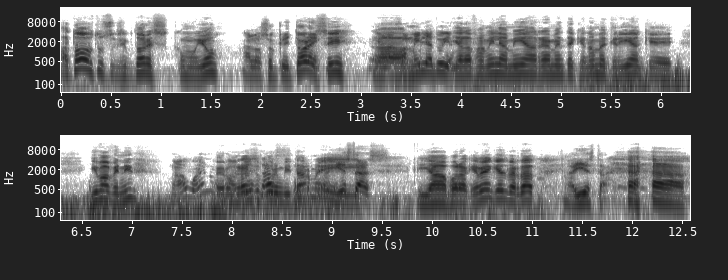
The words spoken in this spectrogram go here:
a todos tus suscriptores, como yo. A los suscriptores. Sí. Y a la familia tuya. Y a la familia mía, realmente que no me creían que iba a venir. Ah, bueno. Pero gracias estás. por invitarme Aquí y- estás. Y ya, para que vean que es verdad. Ahí está.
